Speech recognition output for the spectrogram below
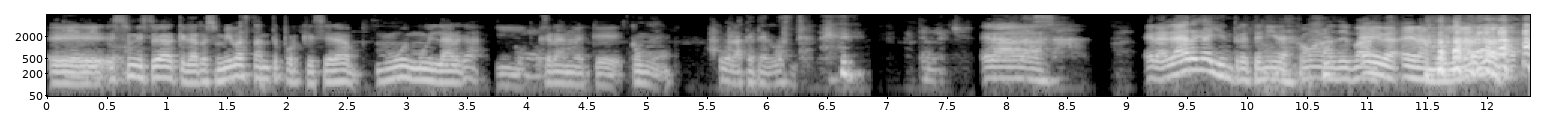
Eh, es una historia que la resumí bastante porque sí era muy, muy larga y ¿Cómo créanme que como, como la que te gusta. Era, era larga y entretenida. Como la de Bart. Era, era muy larga.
